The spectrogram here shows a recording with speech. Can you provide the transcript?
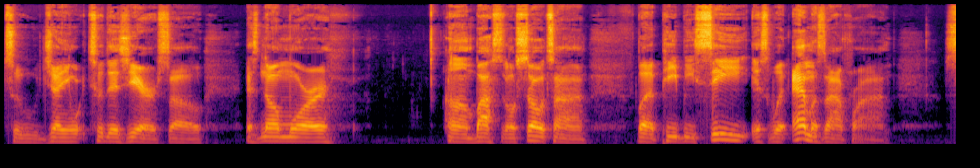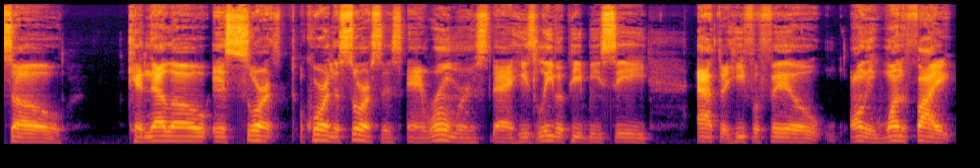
to January to this year. So it's no more um boxing Showtime, but PBC is with Amazon Prime. So Canelo is sort according to sources and rumors that he's leaving PBC after he fulfilled only one fight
